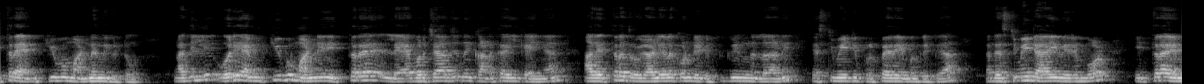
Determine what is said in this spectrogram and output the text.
ഇത്ര എം ക്യൂബ് മണ്ണെന്ന് കിട്ടും. അതിൽ ഒരു എം ക്യൂബ് മണ്ണിന് ഇത്ര ലേബർ ചാർജ് കണക്കാക്കി കഴിഞ്ഞാൽ അത് എത്ര തൊഴിലാളികളെ കൊണ്ട് എടുപ്പിക്കും എന്നുള്ളതാണ് എസ്റ്റിമേറ്റ് പ്രിപ്പയർ ചെയ്യുമ്പോൾ കിട്ടുക. അത് എസ്റ്റിമേറ്റ് ആയി വരുമ്പോൾ ഇത്ര എം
